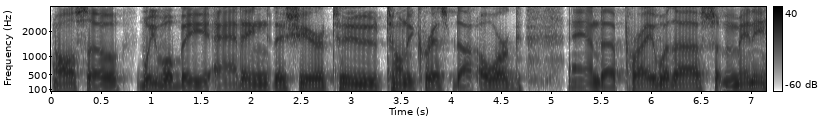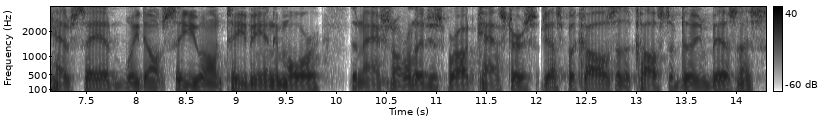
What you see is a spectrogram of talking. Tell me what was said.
Also, we will be adding this year to TonyCrisp.org and uh, pray with us. Many have said we don't see you on TV anymore. The national religious broadcasters, just because of the cost of doing business,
